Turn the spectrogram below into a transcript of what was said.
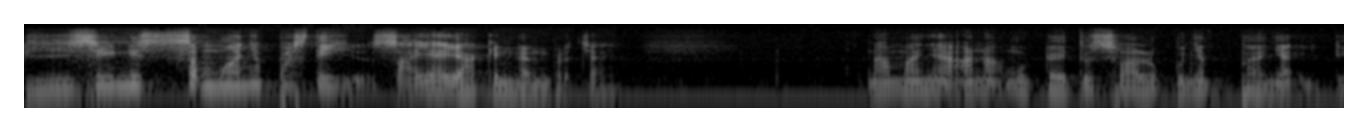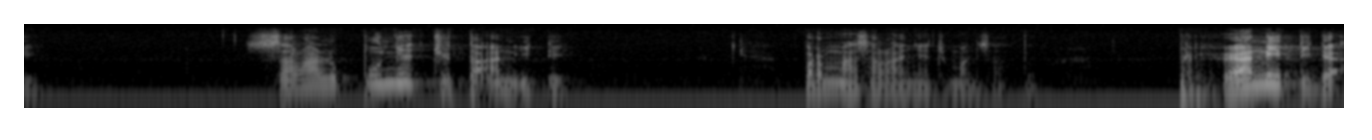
Di sini semuanya pasti saya yakin dan percaya. Namanya anak muda itu selalu punya banyak ide. Selalu punya jutaan ide. Permasalahannya cuma satu. Berani tidak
